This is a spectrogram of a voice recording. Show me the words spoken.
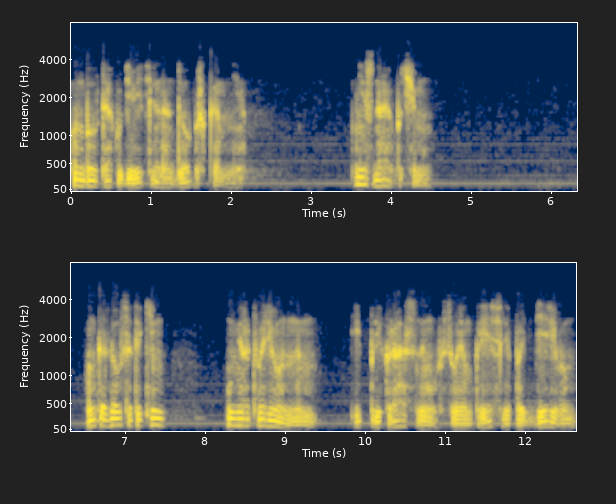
Он был так удивительно добр ко мне. Не знаю почему. Он казался таким умиротворенным и прекрасным в своем кресле под деревом.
